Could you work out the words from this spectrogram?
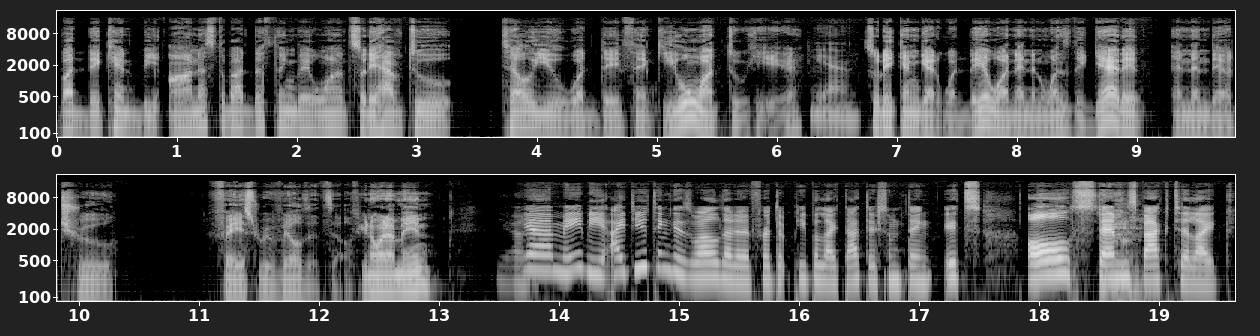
but they can't be honest about the thing they want? So they have to tell you what they think you want to hear Yeah. so they can get what they want. And then once they get it, and then their true face reveals itself. You know what I mean? Yeah, maybe. I do think as well that uh, for the people like that, there's something. It's all stems back to like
